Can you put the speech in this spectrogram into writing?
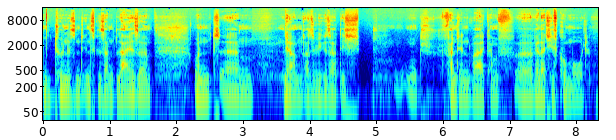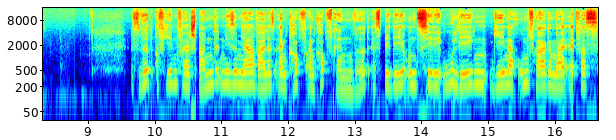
Die Töne sind insgesamt leiser. Und ja, also wie gesagt, ich fand den Wahlkampf äh, relativ kommod. Es wird auf jeden Fall spannend in diesem Jahr, weil es ein Kopf-an-Kopf-Rennen wird. SPD und CDU legen je nach Umfrage mal etwas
